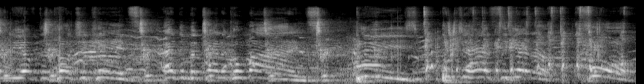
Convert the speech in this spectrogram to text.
family of the Kulture Kids and the mechanical minds. Please put your hands together for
